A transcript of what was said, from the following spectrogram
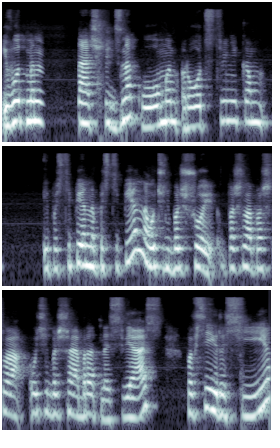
И вот мы начали знакомым, родственникам и постепенно-постепенно очень большой, пошла-пошла очень большая обратная связь по всей России,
